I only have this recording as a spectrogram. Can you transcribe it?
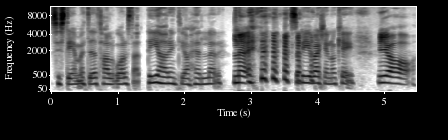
systemet i ett halvår. Så här, det gör inte jag heller. Nej. så det är verkligen okej. Okay. Ja.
